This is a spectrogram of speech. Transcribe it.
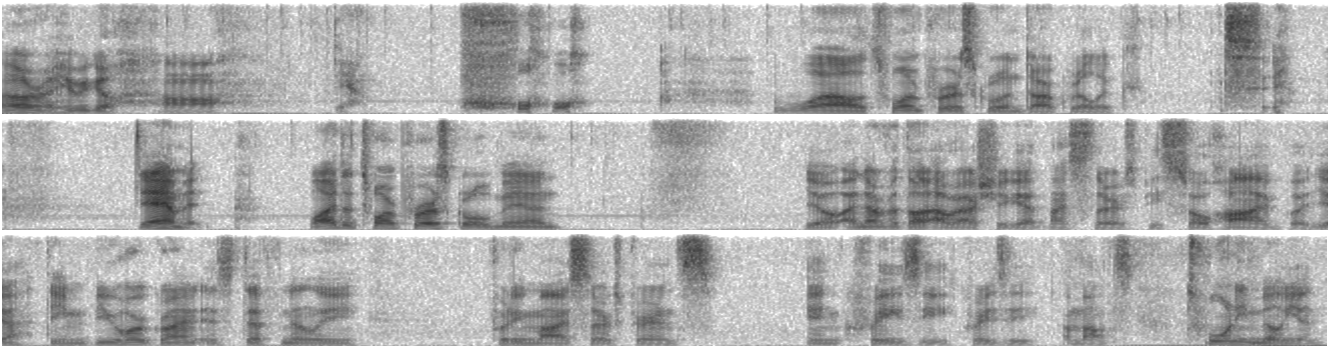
Alright, here we go. Aw. Damn. wow, Torn Prayer Scroll and Dark Relic. Damn it. Why the Torn Prayer Scroll, man? Yo, I never thought I would actually get my Slayer XP so high, but yeah, the Imbued grind is definitely putting my Slayer experience in crazy, crazy amounts. 20 million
